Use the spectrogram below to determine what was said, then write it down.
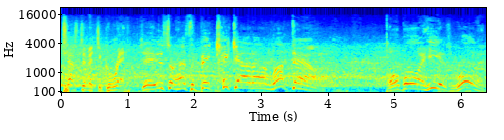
testament to grit. Jey Uso has the big kick out on lockdown. Oh boy, he is rolling.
